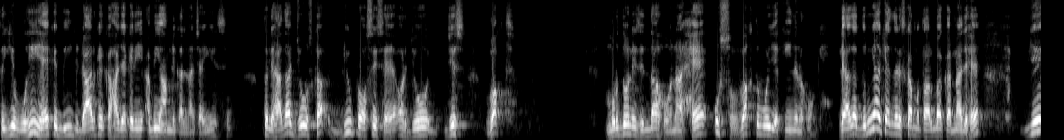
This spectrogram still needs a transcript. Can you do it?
تو یہ وہی ہے کہ بیج ڈال کے کہا جائے کہ نہیں، ابھی آم نکلنا چاہیے اس سے۔ تو لہذا جو اس کا ڈیو پروسیس ہے اور جو جس وقت مردوں نے زندہ ہونا ہے، اس وقت وہ یقیناً ہوں گے۔ لہذا دنیا کے اندر اس کا مطالبہ کرنا جو ہے، یہ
